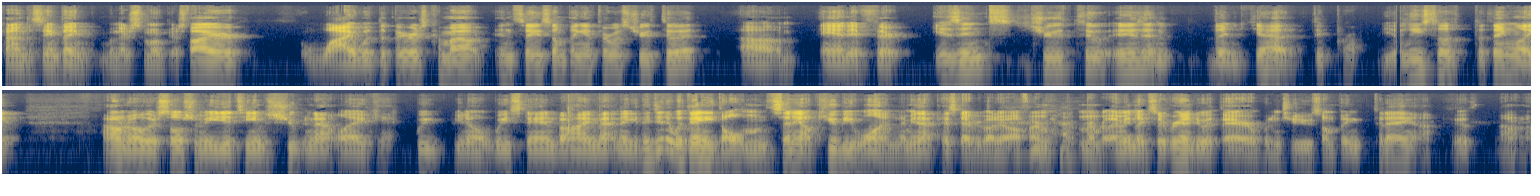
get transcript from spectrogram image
kind of the same thing. When there's smoke, there's fire. Why would the Bears come out and say something if there was truth to it? Um, and if there isn't truth to it, isn't then yeah, they probably, at least the, the thing like I don't know, their social media teams shooting out like we, you know, we stand behind Matt Nagy. They did it with Andy Dalton sending out QB one. I mean, that pissed everybody off. I remember. I mean, like, so if you're gonna do it there, wouldn't you do something today? Uh, I don't know.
